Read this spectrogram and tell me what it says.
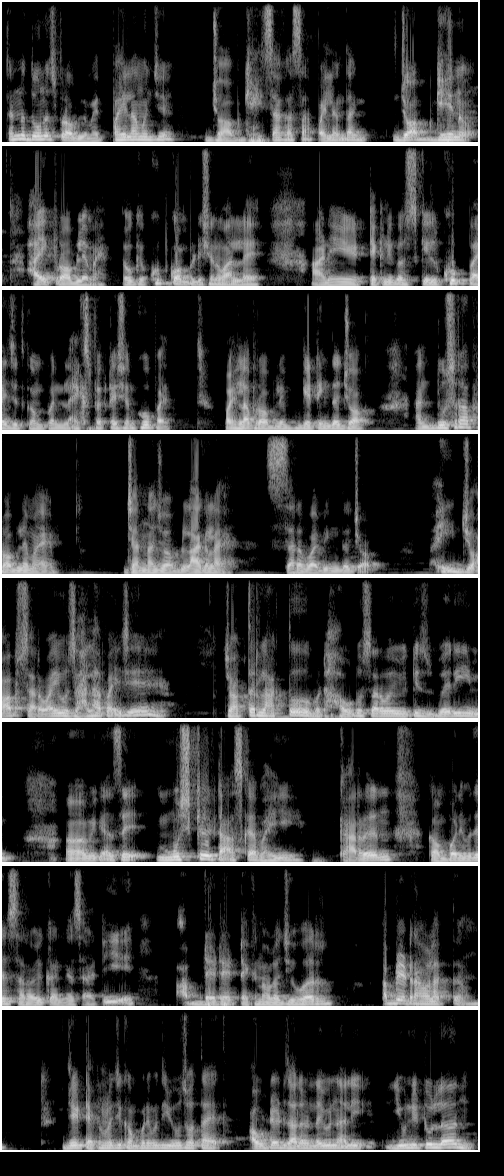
त्यांना दोनच प्रॉब्लेम आहेत. पहिला म्हणजे जॉब घ्यायचा कसा? पहिल्यांदा जॉब घेणं हा एक प्रॉब्लेम आहे. ओके. खूप कॉम्पिटिशन वाढलं आहे आणि टेक्निकल स्किल खूप पाहिजेत कंपनीला. एक्स्पेक्टेशन खूप आहेत. पहिला प्रॉब्लेम गेटिंग द जॉब आणि दुसरा प्रॉब्लेम आहे ज्यांना जॉब लागला आहे सर्वायविंग द जॉब. भाई जॉब सर्वाईव्ह झाला पाहिजे. जॉब तर लागतो, but how to survive it is very we can say मुश्किल टास्क आहे भाई. कारण कंपनीमध्ये सर्व्हाईव्ह करण्यासाठी अपडेटेड टेक्नॉलॉजीवर अपडेट राहावं लागतं. जे टेक्नॉलॉजी कंपनीमध्ये यूज होत आहेत, आउटडेट झालं, नवीन आली, यू नीड टू लर्न.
